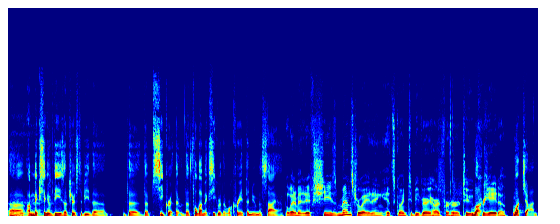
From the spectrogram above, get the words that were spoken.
Uh, a mixing of these appears to be the the the secret that the thelemic secret that will create the new Messiah. But wait a minute. If she's menstruating, it's going to be very hard for her to Look. create a. Look, John,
